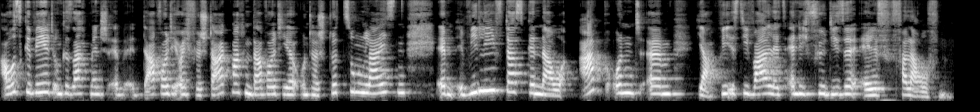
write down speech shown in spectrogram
ausgewählt und gesagt, Mensch, äh, da wollt ihr euch für stark machen, da wollt ihr Unterstützung leisten. Ähm, wie lief das genau ab und ähm, ja, wie ist die Wahl letztendlich für diese elf verlaufen?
